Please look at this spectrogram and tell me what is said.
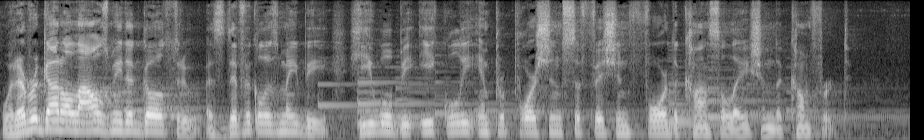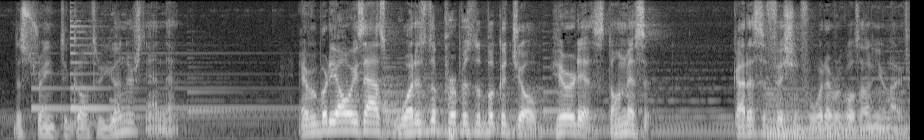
Whatever God allows me to go through, as difficult as may be, He will be equally in proportion sufficient for the consolation, the comfort, the strength to go through. You understand that? Everybody always asks, What is the purpose of the book of Job? Here it is. Don't miss it. God is sufficient for whatever goes on in your life.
